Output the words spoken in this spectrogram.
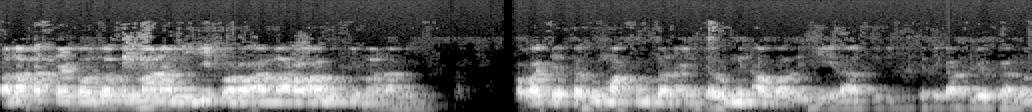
Kalau mas Rekozo min manamihi koro amaro alu fi manamihi. Wajadahu mahfudan indahu min awalihi ila. Ketika beliau bangun,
